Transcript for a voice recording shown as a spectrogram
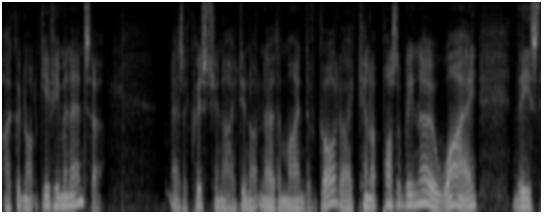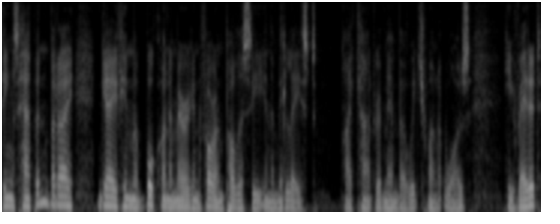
I could not give him an answer. As a Christian, I do not know the mind of God. I cannot possibly know why these things happen, but I gave him a book on American foreign policy in the Middle East. I can't remember which one it was. He read it.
